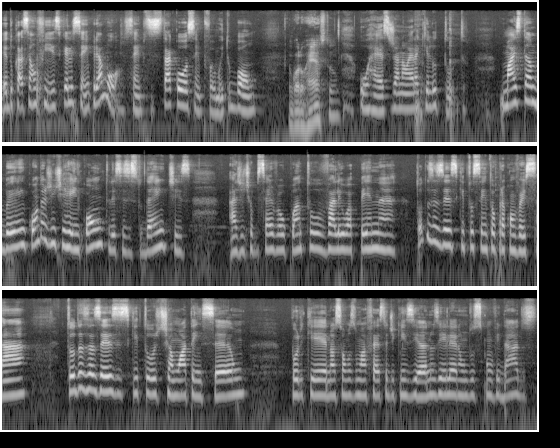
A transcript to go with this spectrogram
Educação física ele sempre amou, sempre se destacou, sempre foi muito bom. Agora o resto. O resto já não era aquilo tudo. Mas também, quando a gente reencontra esses estudantes, a gente observa o quanto valeu a pena todas as vezes que tu sentou para conversar, todas as vezes que tu chamou a atenção, porque nós fomos numa festa de 15 anos e ele era um dos convidados.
